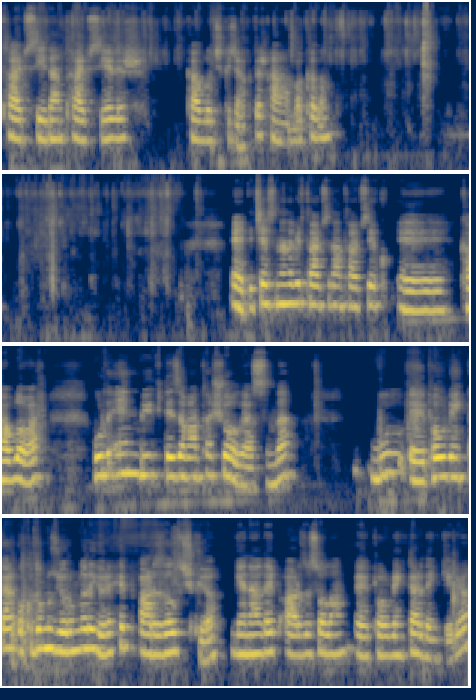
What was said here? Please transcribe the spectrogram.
Type-C'den Type-C'ye bir kablo çıkacaktır. Hemen bakalım. Evet içerisinde de bir Type-C'den Type-C'ye e, kablo var. Burada en büyük dezavantaj şu oluyor aslında. Bu e, powerbankler okuduğumuz yorumlara göre hep arızalı çıkıyor. Genelde hep arızası olan e, powerbankler denk geliyor.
